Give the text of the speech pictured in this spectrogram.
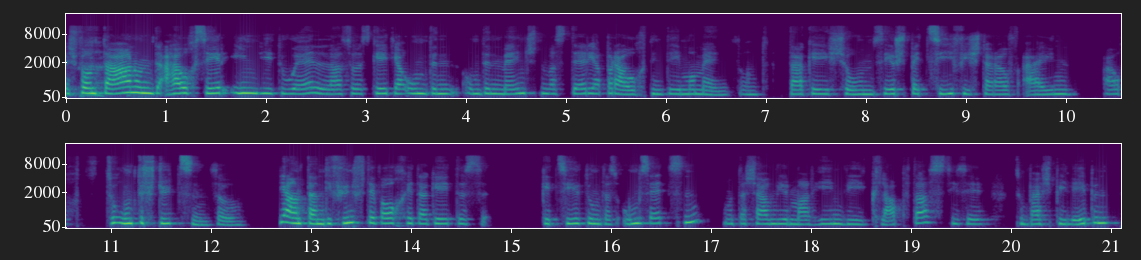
spontan und auch sehr individuell. Also es geht ja um den, um den Menschen, was der ja braucht in dem Moment. Und da gehe ich schon sehr spezifisch darauf ein, auch zu unterstützen. So. Ja, und dann die fünfte Woche, da geht es gezielt um das Umsetzen und da schauen wir mal hin, wie klappt das, diese zum Beispiel eben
